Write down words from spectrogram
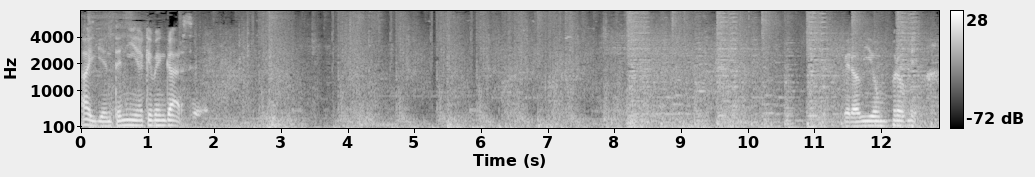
Alguien tenía que vengarse. Pero había un problema.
